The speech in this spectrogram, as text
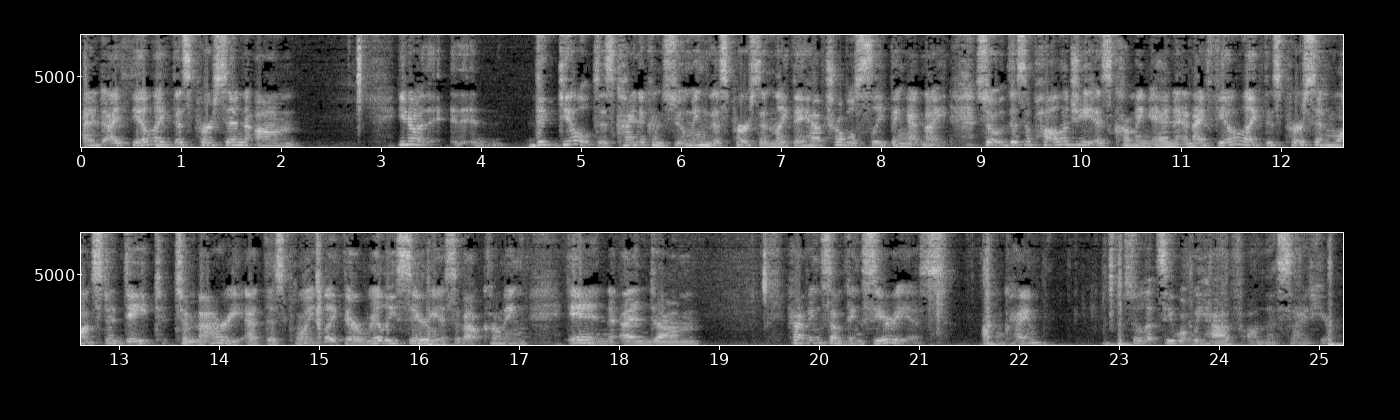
And I feel like this person, um, you know, the guilt is kind of consuming this person. Like they have trouble sleeping at night. So this apology is coming in and I feel like this person wants to date to marry at this point. Like they're really serious about coming in and um, having something serious. Okay. So let's see what we have on this side here.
